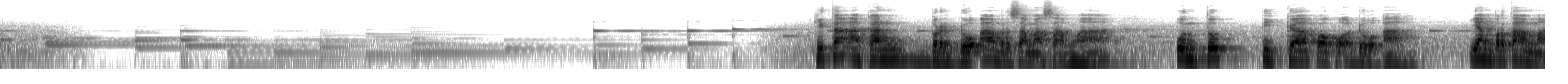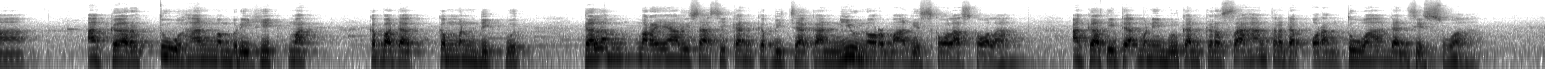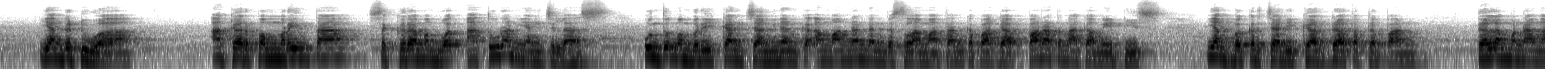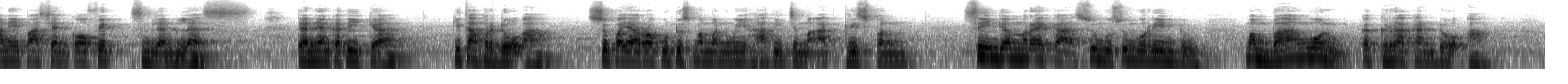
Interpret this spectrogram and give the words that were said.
Kita akan berdoa bersama-sama untuk tiga pokok doa. Yang pertama, agar Tuhan memberi hikmat kepada Kemendikbud dalam merealisasikan kebijakan new normal di sekolah-sekolah agar tidak menimbulkan keresahan terhadap orang tua dan siswa. Yang kedua, agar pemerintah segera membuat aturan yang jelas untuk memberikan jaminan keamanan dan keselamatan kepada para tenaga medis yang bekerja di garda terdepan dalam menangani pasien COVID-19. Dan yang ketiga, kita berdoa supaya Roh Kudus memenuhi hati jemaat Kristen sehingga mereka sungguh-sungguh rindu membangun kegerakan doa,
